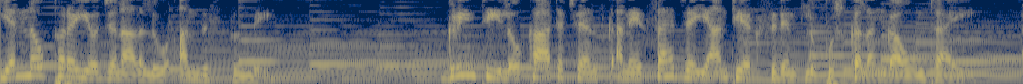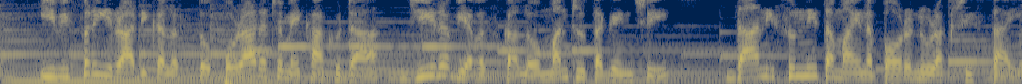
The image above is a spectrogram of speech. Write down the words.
ఎన్నో ప్రయోజనాలను అందిస్తుంది. గ్రీన్ టీలో కాటచెన్స్ అనే సహజ యాంటీ ఆక్సిడెంట్లు పుష్కలంగా ఉంటాయి. ఈ విఫరీ రాడికల్స్తో పోరాడటమే కాకుండా జీర వ్యవస్థలో మంటు తగ్గించి దాని సున్నితమైన పౌరను రక్షిస్తాయి.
